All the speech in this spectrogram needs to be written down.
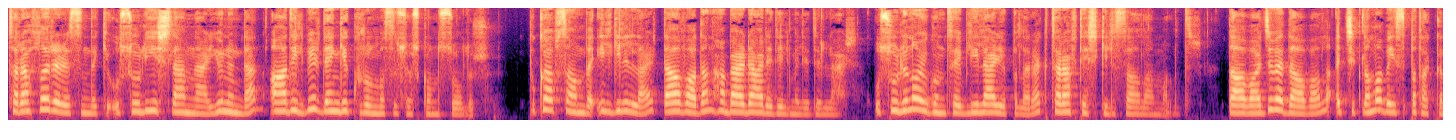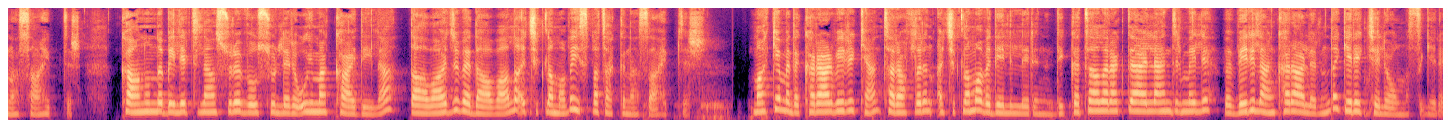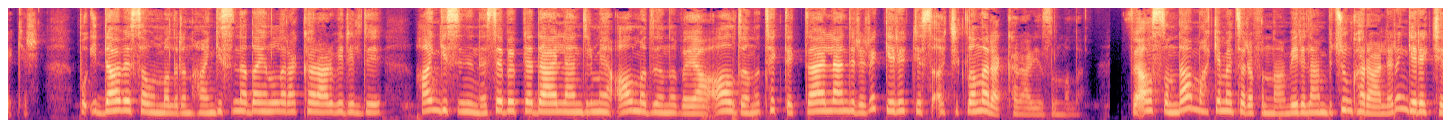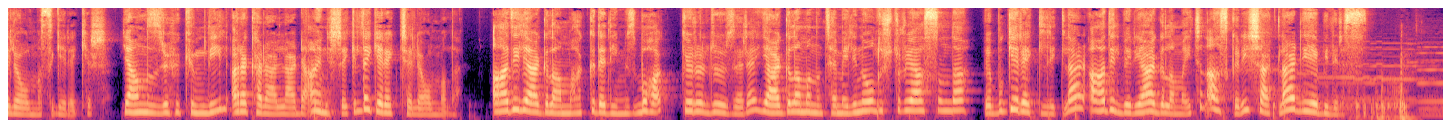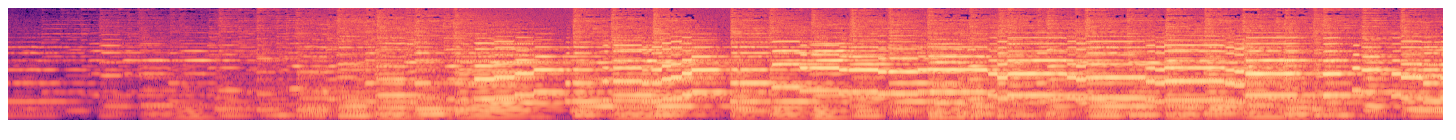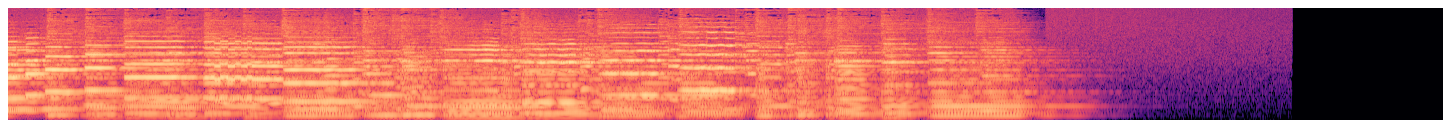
Taraflar arasındaki usulü işlemler yönünden adil bir denge kurulması söz konusu olur. Bu kapsamda ilgililer davadan haberdar edilmelidirler. Usulüne uygun tebliğler yapılarak taraf teşkili sağlanmalıdır. Davacı ve davalı açıklama ve ispat hakkına sahiptir. Kanunda belirtilen süre ve usullere uymak kaydıyla davacı ve davalı açıklama ve ispat hakkına sahiptir. Mahkemede karar verirken tarafların açıklama ve delillerini dikkate alarak değerlendirmeli ve verilen kararların da gerekçeli olması gerekir. Bu iddia ve savunmaların hangisine dayanılarak karar verildiği, hangisini ne sebeple değerlendirmeye almadığını veya aldığını tek tek değerlendirerek gerekçesi açıklanarak karar yazılmalı. Ve aslında mahkeme tarafından verilen bütün kararların gerekçeli olması gerekir. Yalnızca hüküm değil, ara kararlar da aynı şekilde gerekçeli olmalı. Adil yargılanma hakkı dediğimiz bu hak görüldüğü üzere yargılamanın temelini oluşturuyor aslında ve bu gereklilikler adil bir yargılama için asgari şartlar diyebiliriz.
